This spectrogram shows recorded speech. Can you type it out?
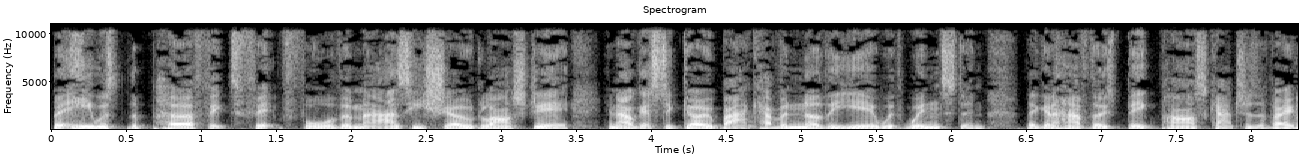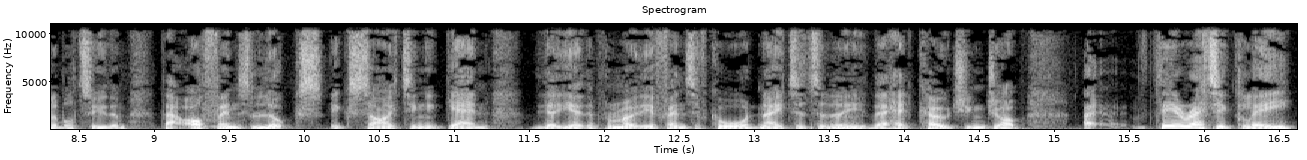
But he was the perfect fit for them as he showed last year. He now gets to go back, have another year with Winston. They're going to have those big pass catchers available to them. That offense looks exciting again. The, yeah, they promote the offensive coordinator to the, the head coaching job. Uh, theoretically,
